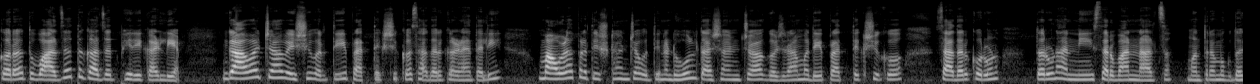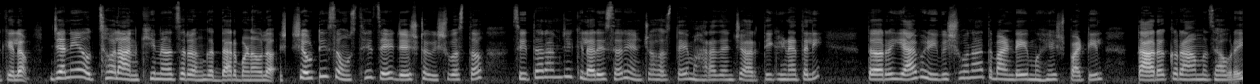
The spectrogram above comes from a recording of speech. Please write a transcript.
करत वाजत गाजत फेरी काढली आहे. गावाच्या वेशीवरती प्रात्यक्षिकं सादर करण्यात आली. मावळा प्रतिष्ठानच्या वतीनं ढोल ताशांच्या गजरामध्ये प्रात्यक्षिकं सादर करून तरुणांनी सर्वांनाच मंत्रमुग्ध केलं. ज्याने या उत्सवाला आणखीनच रंगतदार बनवलं. शेवटी संस्थेचे ज्येष्ठ विश्वस्त सीतारामजी खिलारे सर यांच्या हस्ते महाराजांची आरती घेण्यात आली. तर यावेळी विश्वनाथ बांडे महेश पाटील तारक राम झावरे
